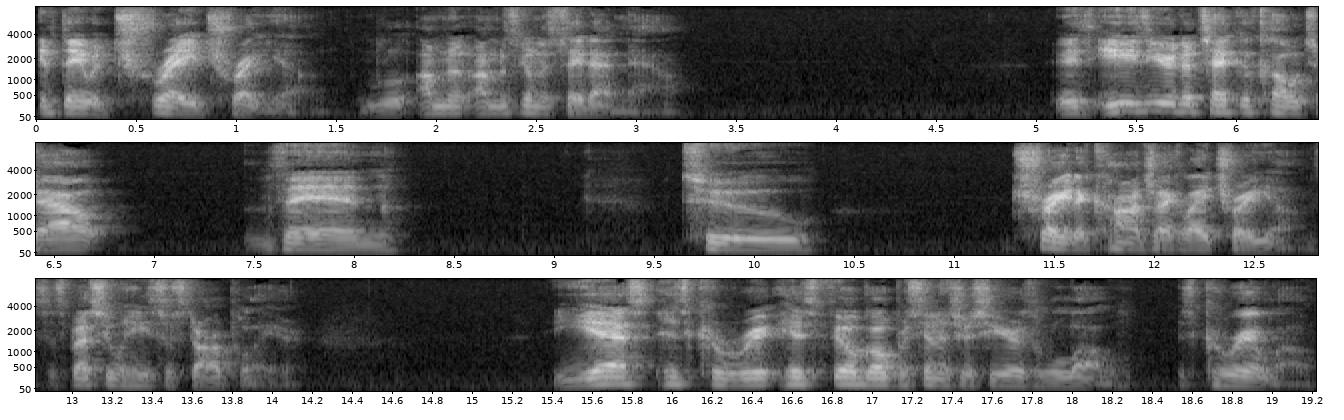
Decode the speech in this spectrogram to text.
if they would trade Trae Young. I'm, I'm just going to say that now. It's easier to take a coach out than to trade a contract like Trae Young's, especially when he's a star player. Yes, his career his field goal percentage this year is low. It's career low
